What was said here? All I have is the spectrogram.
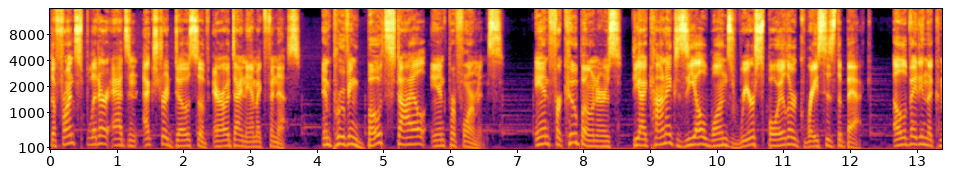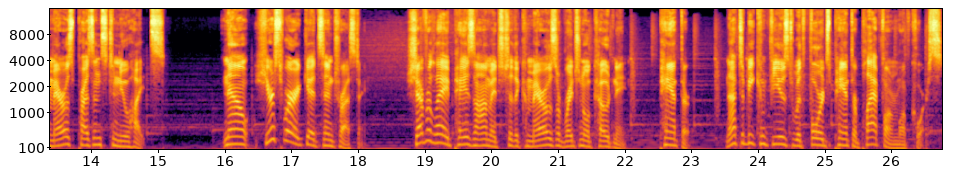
the front splitter adds an extra dose of aerodynamic finesse, improving both style and performance. And for coupe owners, the iconic ZL1's rear spoiler graces the back, elevating the Camaro's presence to new heights. Now, here's where it gets interesting. Chevrolet pays homage to the Camaro's original codename, Panther, not to be confused with Ford's Panther platform, of course,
